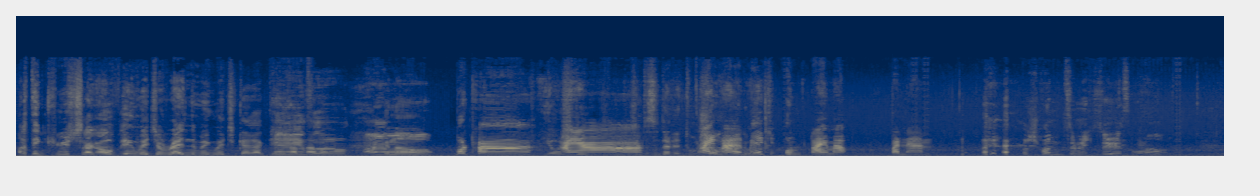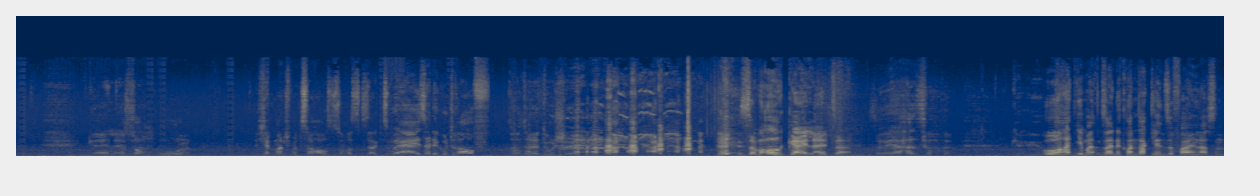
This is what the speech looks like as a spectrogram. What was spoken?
mach den Kühlschrank auf, irgendwelche random, irgendwelche Charaktere. Hey, so, hallo. genau. Butter, Jo. Eier, Das unter der Dusche immer Milch und dreimal Bananen. Schon ziemlich süß, oder? Geil, Das ist Alter. doch cool. Ich habe manchmal zu Hause sowas gesagt, so, hey, seid ihr gut drauf? So unter der Dusche. Ist aber auch geil, Alter. so, ja, so geübt. Oh, hat jemand seine Kontaktlinse fallen lassen?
